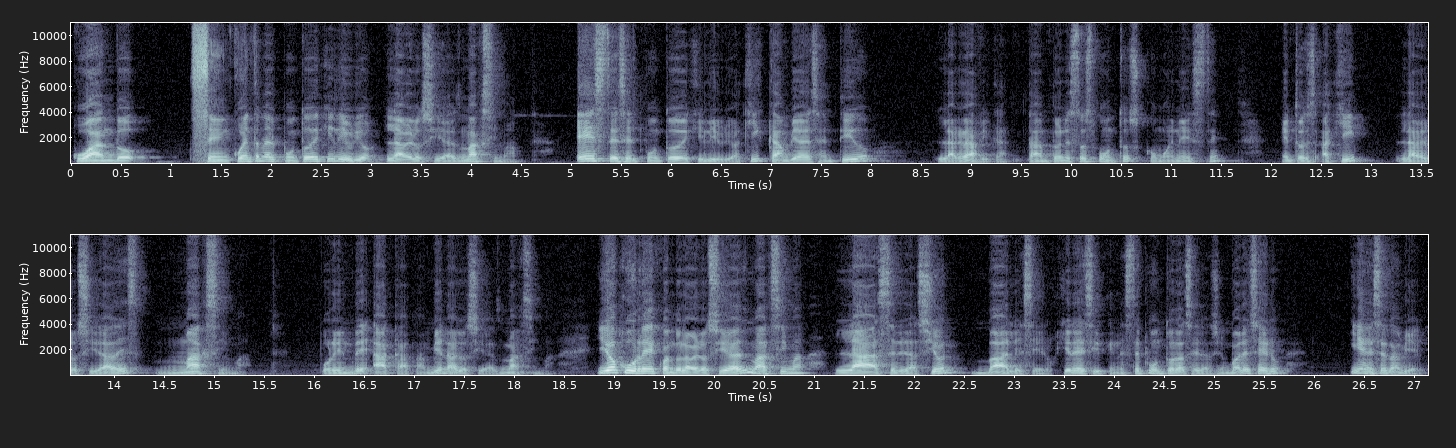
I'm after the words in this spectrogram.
cuando se encuentra en el punto de equilibrio, la velocidad es máxima. Este es el punto de equilibrio. Aquí cambia de sentido la gráfica, tanto en estos puntos como en este. Entonces aquí la velocidad es máxima. Por ende, acá también la velocidad es máxima. Y ocurre cuando la velocidad es máxima, la aceleración vale cero. Quiere decir que en este punto la aceleración vale cero y en este también.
